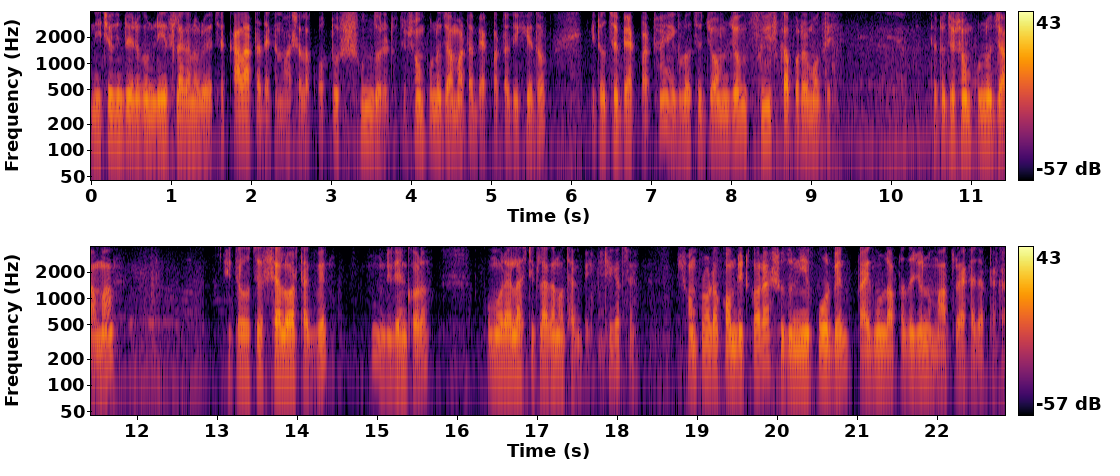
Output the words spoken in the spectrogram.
নিচে কিন্তু এরকম লেস লাগানো রয়েছে। কালারটা দেখেন মাসাল্লাহ কত সুন্দর। এটা হচ্ছে সম্পূর্ণ জামাটা ব্যাকপার্টটা দেখিয়ে দাও। এটা হচ্ছে ব্যাকপার্ট হ্যাঁ? এগুলো হচ্ছে জমজম সুইচ কাপড়ের মধ্যে। এটা হচ্ছে সম্পূর্ণ জামা। এটা হচ্ছে সালোয়ার থাকবে ডিজাইন করা। কোমর এলাস্টিক লাগানো থাকবে, ঠিক আছে? সম্পূর্ণটা কমপ্লিট করা, শুধু নিয়ে পড়বেন প্রাইস মূল্য আপনাদের জন্য মাত্র এক হাজার টাকা।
